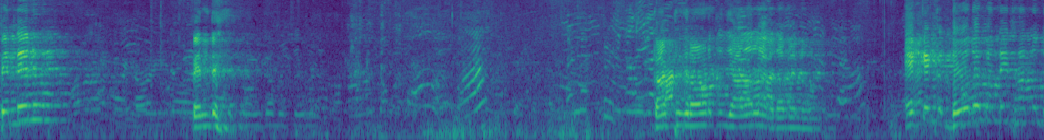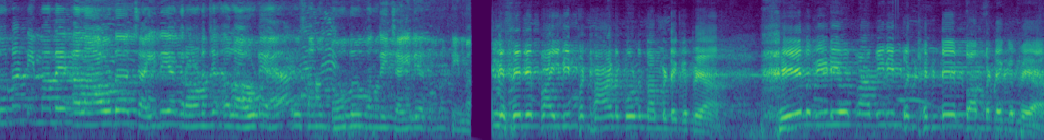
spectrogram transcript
ਪਿੰਦੇ ਨੂੰ? ਪਿੰਦੇ ਕੱਠ ਗਰਾਊਂਡ 'ਚ ਜ਼ਿਆਦਾ ਲੱਗਦਾ ਮੈਨੂੰ। ਇੱਕ ਇੱਕ, ਦੋ ਦੋ ਬੰਦੇ ਸਾਨੂੰ ਦੋਨਾਂ ਟੀਮਾਂ ਦੇ ਅਲਾਉਡ ਚਾਹੀਦੇ ਆ ਗਰਾਊਂਡ 'ਚ ਅਲਾਉਡ ਆ। ਉਹ ਸਾਨੂੰ ਦੋ ਦੋ ਬੰਦੇ ਚਾਹੀਦੇ ਆ, ਦੋਨੋਂ ਟੀਮਾਂ ਕਿਸੇ ਨੇ ਪਾਈ ਵੀ ਪਠਾਨਕੋਟ ਬੰਬ ਡਿੱਗ ਪਿਆ। ਸੇਮ ਵੀਡੀਓ ਪਾਦੀ ਵੀ ਬਠਿੰਡੇ ਬੰਬ ਡਿੱਗ ਪਿਆ।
